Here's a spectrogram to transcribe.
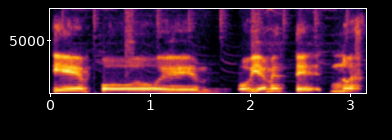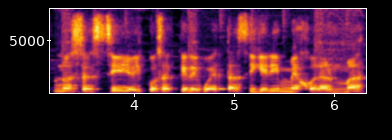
tiempo, eh, obviamente no es, no es sencillo, hay cosas que te cuestan, si queréis mejorar más,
